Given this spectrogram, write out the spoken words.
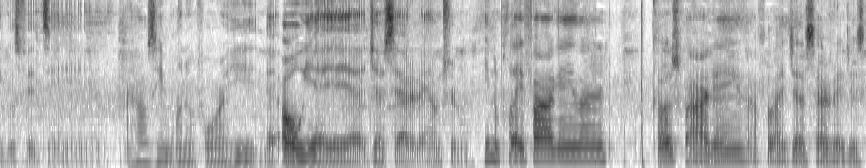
equals fifteen. How's he one and four? He they, oh yeah yeah yeah. Jeff Saturday. I'm tripping. He didn't play five games already. Coach five games. I feel like Jeff Saturday just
